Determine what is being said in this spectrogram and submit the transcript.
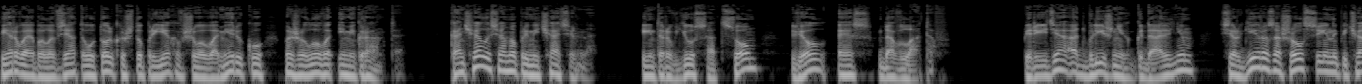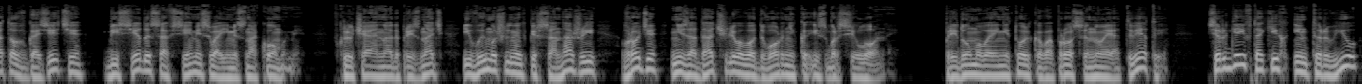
Первое было взято у только что приехавшего в Америку пожилого иммигранта. Кончалось оно примечательно. Интервью с отцом вел С. Довлатов. Перейдя от ближних к дальним, Сергей разошелся и напечатал в газете беседы со всеми своими знакомыми, включая, надо признать, и вымышленных персонажей вроде незадачливого дворника из Барселоны. Придумывая не только вопросы, но и ответы, Сергей в таких интервью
